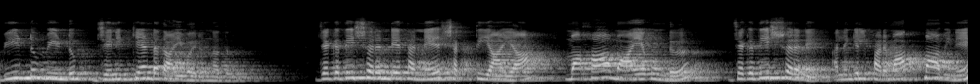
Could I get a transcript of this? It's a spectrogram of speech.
വീണ്ടും വീണ്ടും ജനിക്കേണ്ടതായി വരുന്നത്. ജഗദീശ്വരന്റെ തന്നെ ശക്തിയായ മഹാമായ കൊണ്ട് ജഗദീശ്വരനെ അല്ലെങ്കിൽ പരമാത്മാവിനെ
